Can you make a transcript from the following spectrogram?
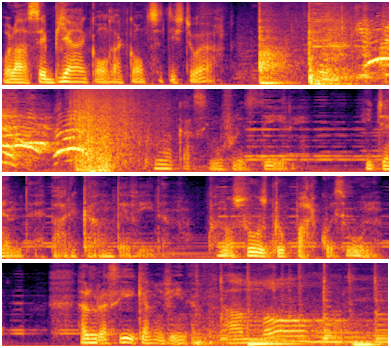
voilà, c'est bien qu'on raconte cette histoire. Koga siamo forestieri. I gente pare cante vedano. Quando su sbruppar quei sun. Allora sì che mi viene. Amore.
